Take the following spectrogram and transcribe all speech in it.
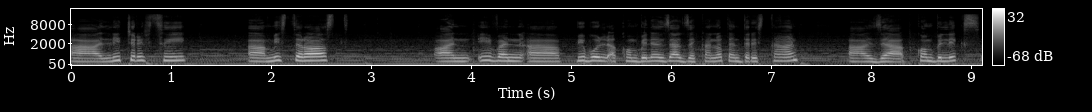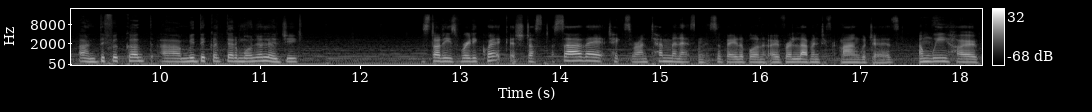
uh, literacy, uh, mistrust, and even uh, people uh, complain that they cannot understand uh, the complex and difficult uh, medical terminology. The study is really quick. It's just a survey. It takes around 10 minutes and it's available in over 11 different languages. And we hope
